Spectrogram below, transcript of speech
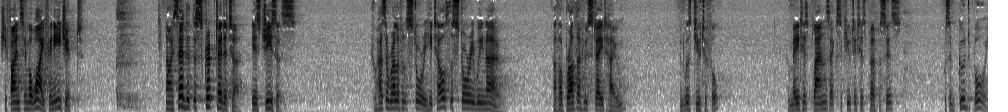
She finds him a wife in Egypt. Now, I said that the script editor is Jesus who has a relevant story. He tells the story we know of a brother who stayed home and was dutiful, who made his plans, executed his purposes, was a good boy.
